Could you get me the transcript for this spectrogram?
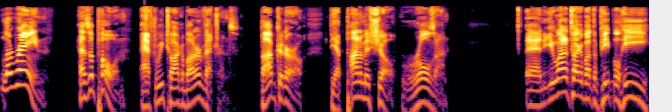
Lorraine has a poem after we talk about our veterans. Bob Cordaro, the eponymous show, rolls on. And you want to talk about the people he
